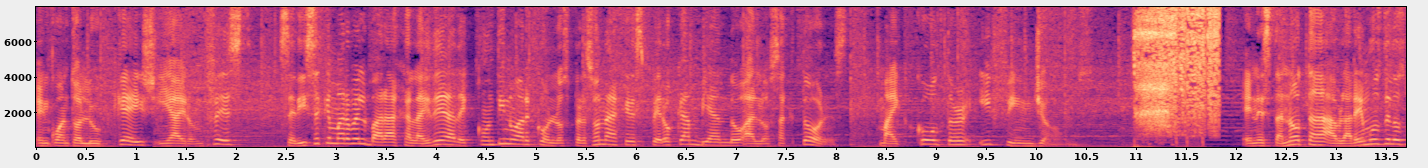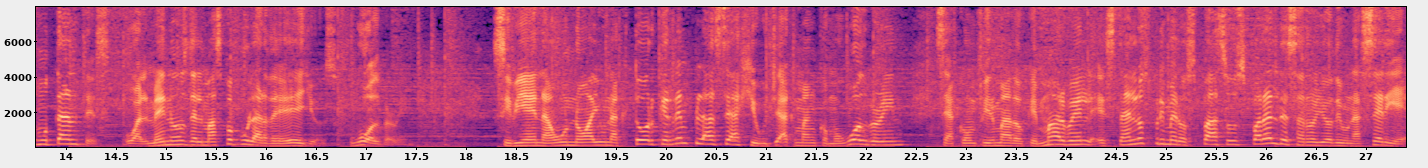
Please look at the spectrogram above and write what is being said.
En cuanto a Luke Cage y Iron Fist, se dice que Marvel baraja la idea de continuar con los personajes pero cambiando a los actores, Mike Coulter y Finn Jones. En esta nota hablaremos de los mutantes, o al menos del más popular de ellos, Wolverine. Si bien aún no hay un actor que reemplace a Hugh Jackman como Wolverine, se ha confirmado que Marvel está en los primeros pasos para el desarrollo de una serie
